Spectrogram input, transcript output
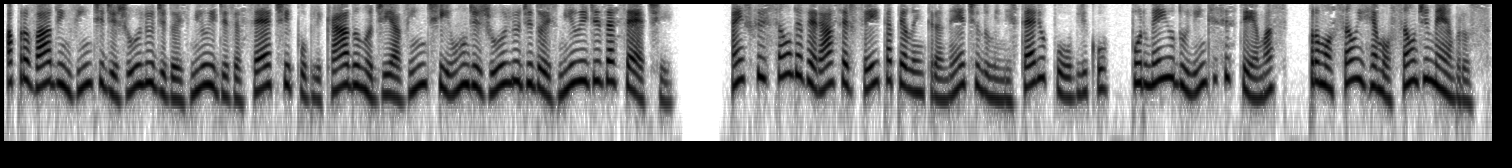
aprovado em 20 de julho de 2017 e publicado no dia 21 de julho de 2017. A inscrição deverá ser feita pela intranet do Ministério Público, por meio do link Sistemas, Promoção e Remoção de Membros.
